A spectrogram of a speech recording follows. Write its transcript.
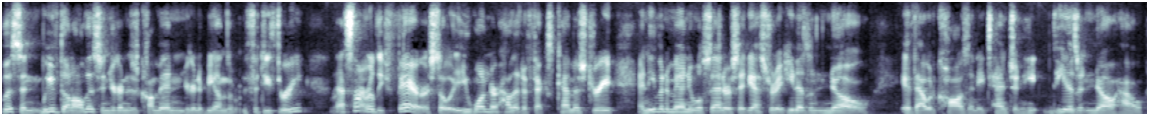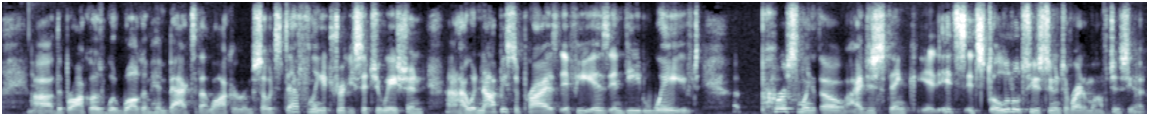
listen, we've done all this, and you're going to just come in and you're going to be on the 53. Right. That's not really fair. So you wonder how that affects chemistry. And even Emmanuel Sanders said yesterday he doesn't know if that would cause any tension. He he doesn't know how uh, the Broncos would welcome him back to that locker room. So it's definitely a tricky situation. I would not be surprised if he is indeed waived. Personally, though, I just think it's it's a little too soon to write him off just yet.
